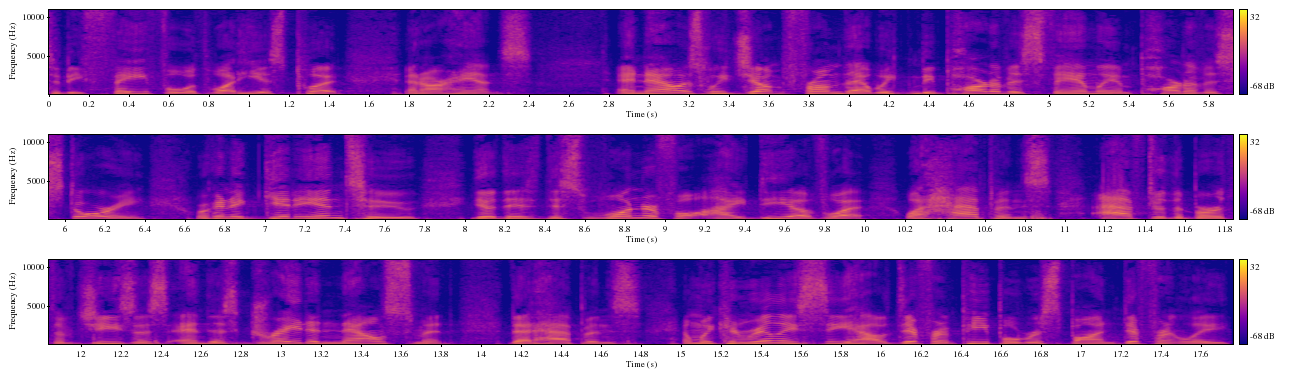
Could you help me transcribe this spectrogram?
to be faithful with what He has put in our hands. And now, as we jump from that, we can be part of his family and part of his story. We're going to get into you know, this, this wonderful idea of what, what happens after the birth of Jesus and this great announcement that happens. And we can really see how different people respond differently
